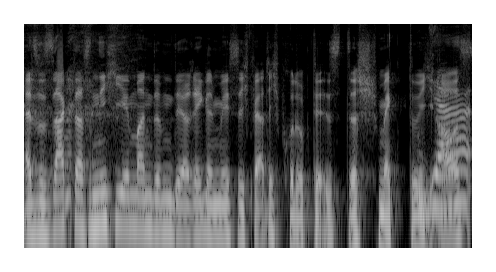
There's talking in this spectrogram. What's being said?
also sag das nicht jemandem, der regelmäßig Fertigprodukte isst. Das schmeckt durchaus. ja,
